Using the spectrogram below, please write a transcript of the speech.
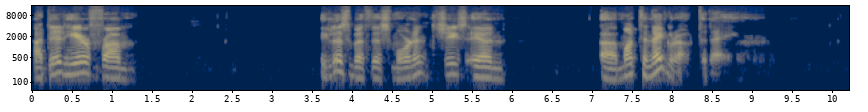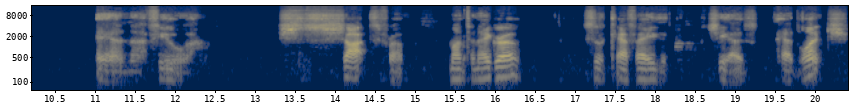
I did hear from Elizabeth this morning. She's in uh, Montenegro today. And a few uh, shots from Montenegro. This is a cafe she has had lunch.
